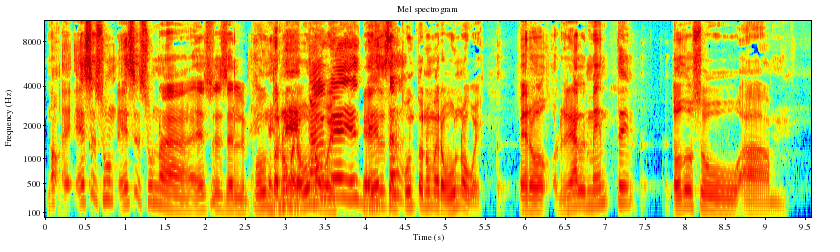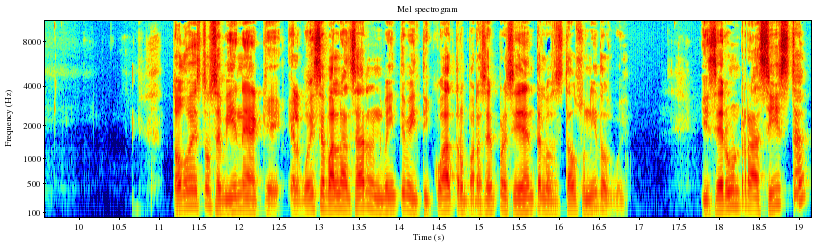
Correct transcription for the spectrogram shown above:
No, e- ese es un, ese es una, ese es el punto ¿Es número uno, güey. güey? ¿Es Ese es el punto número uno, güey. Pero realmente todo su, am, todo esto se viene a que el güey se va a lanzar en el 2024 para ser presidente de los Estados Unidos, güey. Y ser un racista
